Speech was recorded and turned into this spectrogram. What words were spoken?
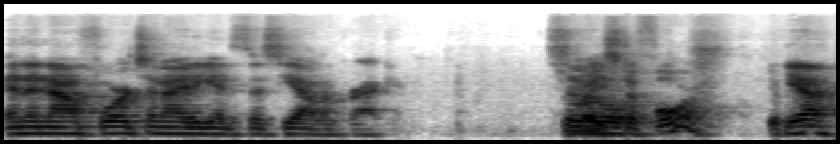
and then now four tonight against the Seattle Kraken. It's a race to four. yeah,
